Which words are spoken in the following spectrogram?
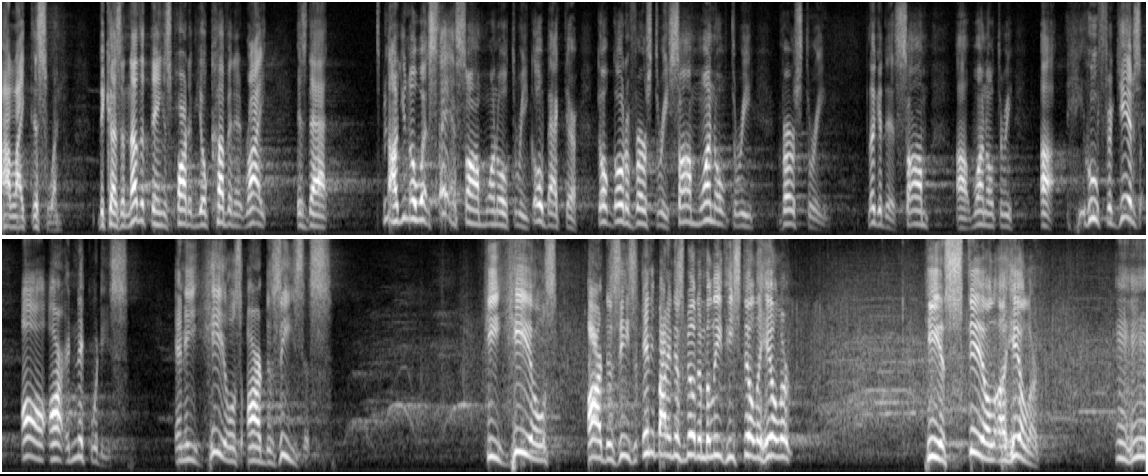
I like this one. Because another thing is part of your covenant right is that, now you know what? Stay in Psalm 103. Go back there. Go, go to verse 3. Psalm 103, verse 3. Look at this Psalm uh, 103. Uh, who forgives all our iniquities and he heals our diseases. He heals our diseases. Anybody in this building believe he's still a healer? He is still a healer. Mm-hmm.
